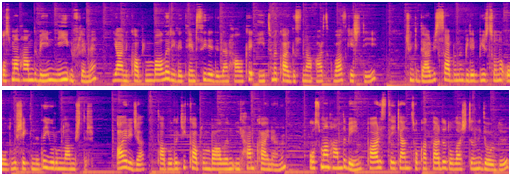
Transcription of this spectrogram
Osman Hamdi Bey'in neyi üfleme yani kaplumbağalar ile temsil edilen halkı eğitme kaygısından artık vazgeçtiği, çünkü derviş sabrının bile bir sonu olduğu şeklinde de yorumlanmıştır. Ayrıca tablodaki kaplumbağaların ilham kaynağının Osman Hamdi Bey'in Paris'teyken sokaklarda dolaştığını gördüğü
